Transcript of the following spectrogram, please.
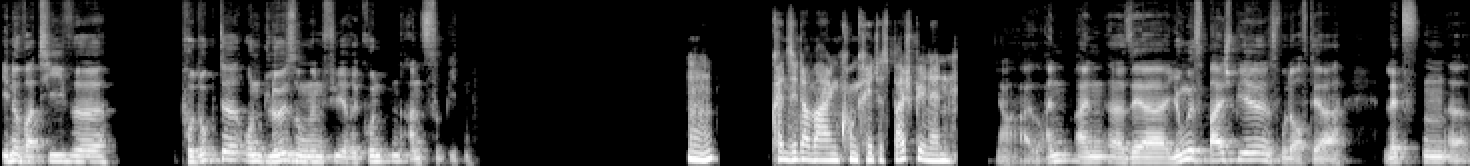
innovative Produkte und Lösungen für ihre Kunden anzubieten. Mhm. Können Sie da mal ein konkretes Beispiel nennen? Ja, also ein, ein äh, sehr junges Beispiel, es wurde auf der letzten äh,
